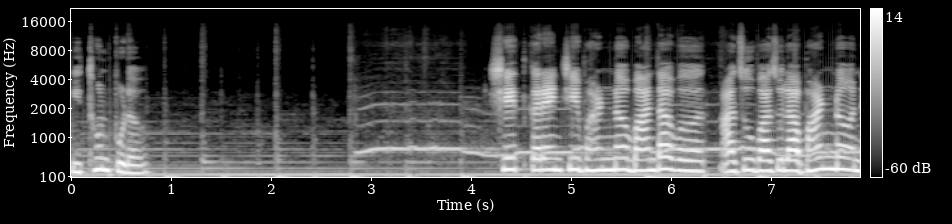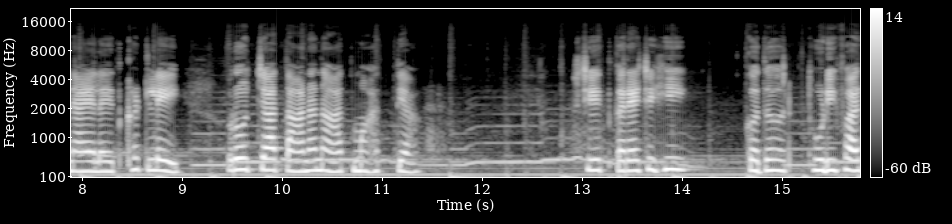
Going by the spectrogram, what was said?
इथून पुढं. शेतकऱ्यांची भांडणं बांधावर आजूबाजूला भांडणं न्यायालयात खटले रोजच्या ताणानं आत्महत्या शेतकऱ्याचीही कदर थोडीफार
